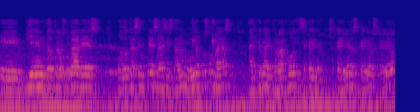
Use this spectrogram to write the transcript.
eh, vienen de otros lugares o de otras empresas y están muy acostumbradas al tema del trabajo y sacar dinero, sacar dinero, sacar dinero, sacar dinero.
